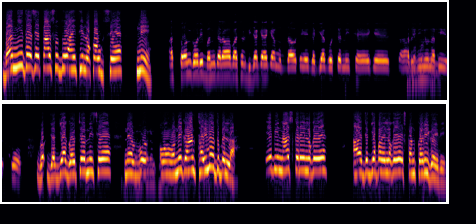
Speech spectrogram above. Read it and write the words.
બંધ નહીં થશે ત્યાં સુધી અહીંથી લોકો ઉઠશે નહીં. આ સ્ટોન કોરી બંધ કરાવવા પાછળ બીજા કયા કયા મુદ્દાઓ છે કે જગ્યા ગોચરની છે કે રિન્યુ નથી શું? જગ્યા ગોચરની છે ને વનીકરણ થયેલું હતું પેલા એ બી નાશ કરી એ લોકોએ આ જગ્યા પર એ લોકોએ સ્ટોન કરી કરી.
